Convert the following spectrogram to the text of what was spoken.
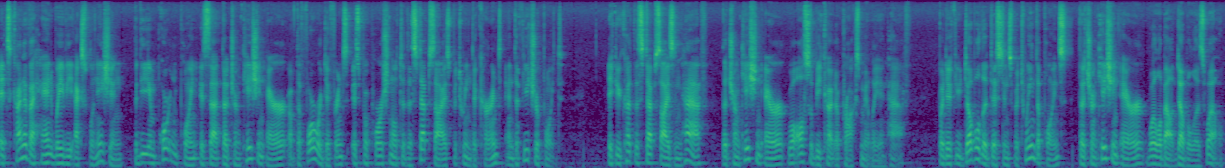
It's kind of a hand-wavy explanation, but the important point is that the truncation error of the forward difference is proportional to the step size between the current and the future point. If you cut the step size in half, the truncation error will also be cut approximately in half. But if you double the distance between the points, the truncation error will about double as well.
